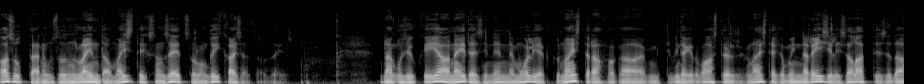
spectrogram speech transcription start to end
kasutajana, kui sul on sul enda oma, esiteks on see, et sul on kõik asjad seal sees. nagu niisugune hea näide siin ennem oli, et kui naisterahvaga, mitte midagi pahasti öeldes, aga naistega minna reisile, siis alati seda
